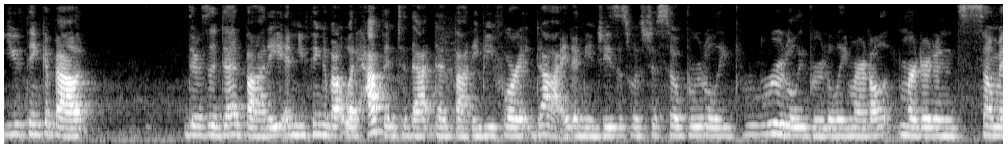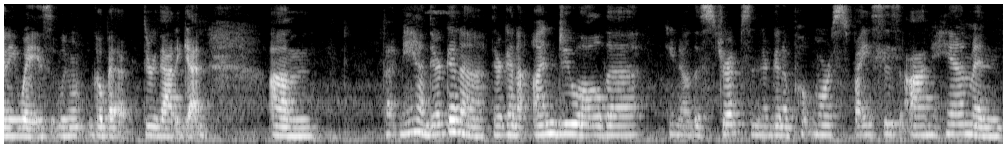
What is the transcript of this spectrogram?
You think about there's a dead body and you think about what happened to that dead body before it died. I mean jesus was just so brutally brutally brutally murdered murdered in so many ways. We won't go back through that again. Um, but man they're gonna they're gonna undo all the you know the strips and they're gonna put more spices on him. And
